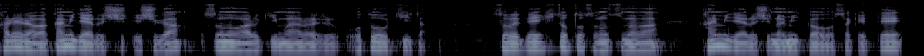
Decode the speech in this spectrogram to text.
彼らは神である主がその歩き回られる音を聞いたそれで人とその妻は神である主の御顔を避けて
